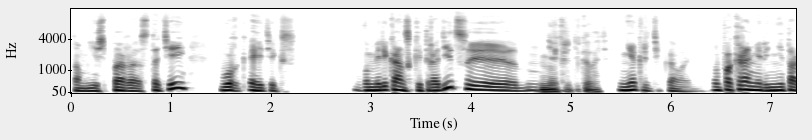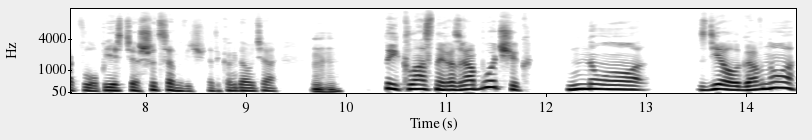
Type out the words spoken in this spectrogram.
там есть пара статей, work ethics, в американской традиции Не критиковать. не критиковать. да. Ну, по крайней мере, не так в лоб. Есть шит-сэндвич. Это когда у тебя Мгм. ты классный разработчик, но сделал говно,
